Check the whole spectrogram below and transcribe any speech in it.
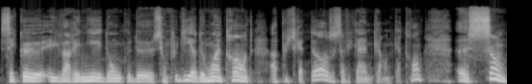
c'est qu'il va régner donc de, si on peut dire, de moins 30 à plus 14, ça fait quand même 44 ans, euh, sans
